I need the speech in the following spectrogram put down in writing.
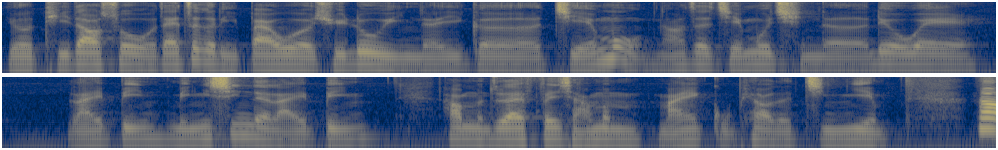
有提到说，我在这个礼拜我有去录影的一个节目，然后这节目请了六位来宾，明星的来宾，他们就在分享他们买股票的经验。那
